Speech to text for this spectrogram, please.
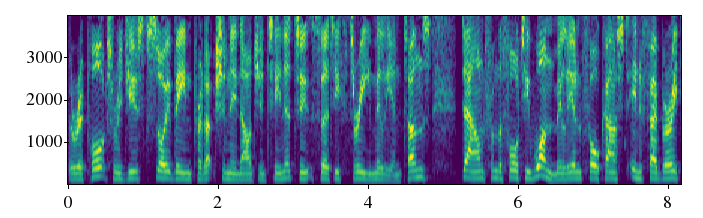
The report reduced soybean production in Argentina to 33 million tonnes, down from the 41 million forecast in February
